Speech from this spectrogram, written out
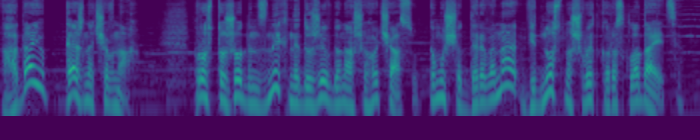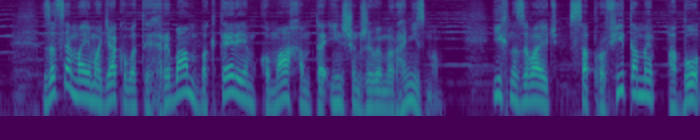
Гадаю, теж на човнах. Просто жоден з них не дожив до нашого часу, тому що деревина відносно швидко розкладається. За це маємо дякувати грибам, бактеріям, комахам та іншим живим організмам. Їх називають сапрофітами або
